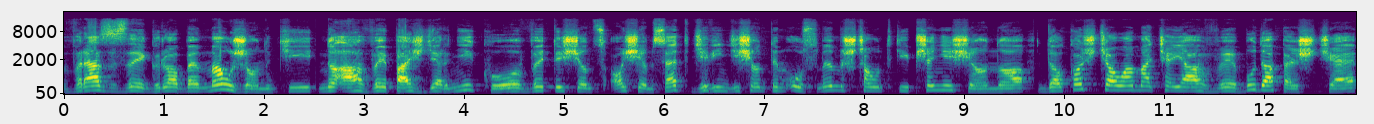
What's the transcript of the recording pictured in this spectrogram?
wraz z grobem małżonki, no a w październiku w 1898 szczątki przeniesiono do kościoła Macieja w Budapeszcie,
